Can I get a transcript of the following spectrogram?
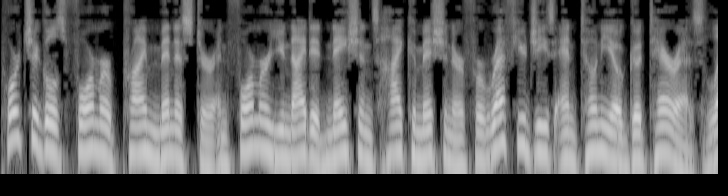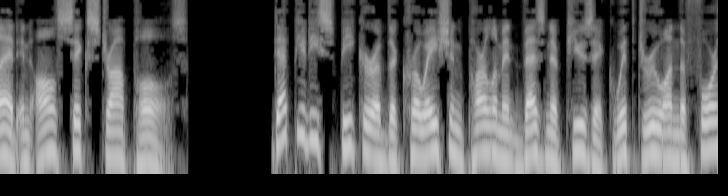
Portugal's former Prime Minister and former United Nations High Commissioner for Refugees Antonio Guterres led in all six straw polls. Deputy Speaker of the Croatian Parliament Vesna Pusic withdrew on 4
